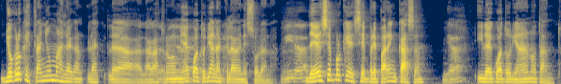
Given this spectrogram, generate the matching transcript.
Yo creo que extraño más la, la- la- la gastronomía ecuatoriana que la venezolana. Mira. Debe ser porque se prepara en casa ¿Ya? y la ecuatoriana no tanto.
